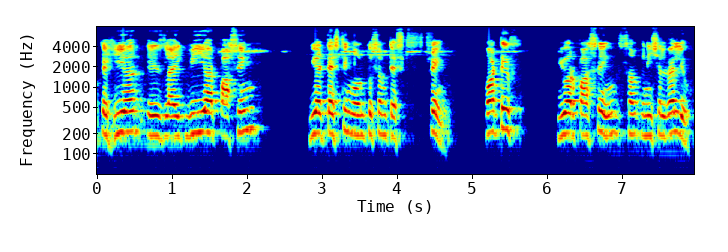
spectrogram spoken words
Okay here is like we are passing we are testing onto some test string. What if you are passing some initial value?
